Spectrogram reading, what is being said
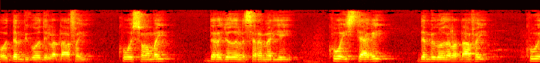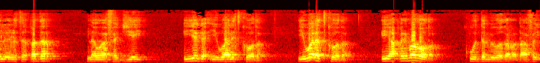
oo dembigoodii la dhaafay kuwii soomay darajadooda la saramariyey kuwa istaagay dembigooda la dhaafay kuwii laylatul qadar la waafajiyey iyaga iyo waalidkooda iyo waladkooda iyo aqribadooda kuwa dembigooda la dhaafay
